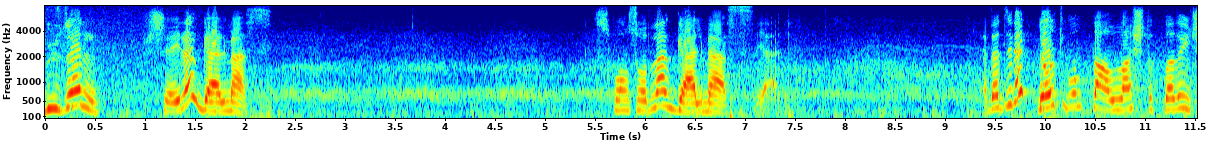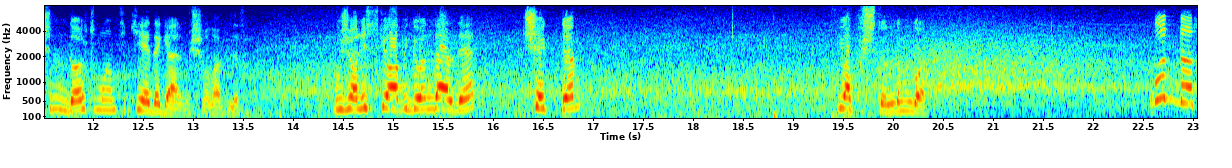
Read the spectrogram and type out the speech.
güzel şeyler gelmez. Sponsorlar gelmez yani. Ya da direkt Dortmund'la anlaştıkları için Dortmund 2'ye de gelmiş olabilir. Bu Jaliski abi gönderdi. Çektim. Yapıştırdım gol. Budur.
